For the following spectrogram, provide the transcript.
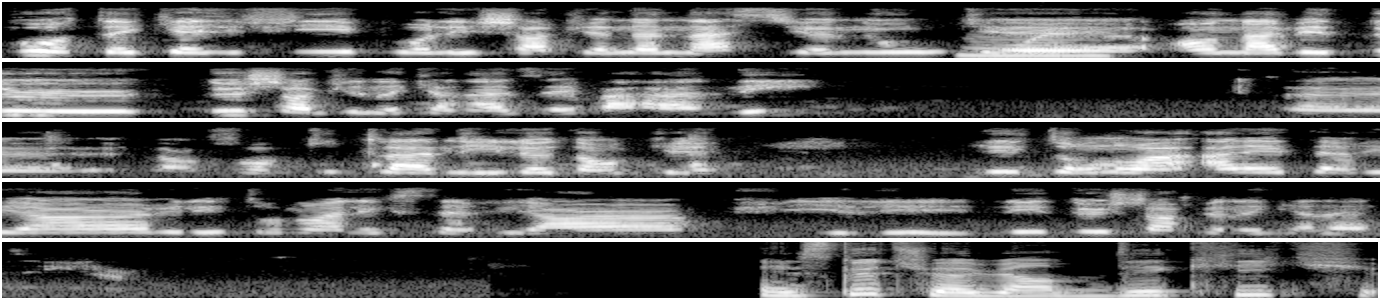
pour te qualifier pour les championnats nationaux. On avait deux, deux championnats canadiens par année. Euh, dans le fond, toute l'année, là. Donc, euh, les tournois à l'intérieur et les tournois à l'extérieur, puis les, les, deux championnats canadiens. Est-ce que tu as eu un déclic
